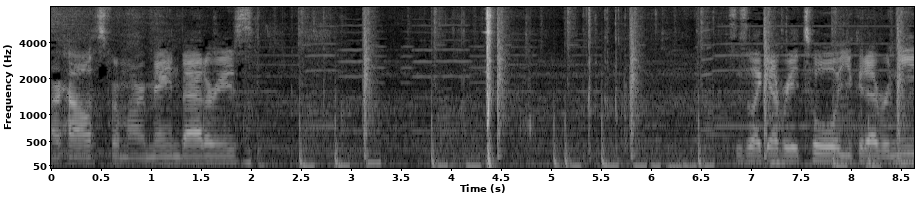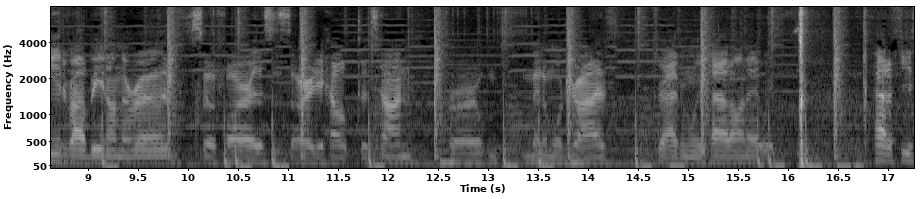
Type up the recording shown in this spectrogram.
our house from our main batteries. This is like every tool you could ever need while being on the road. So far, this has already helped a ton for our minimal drive driving we've had on it. We've had a few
